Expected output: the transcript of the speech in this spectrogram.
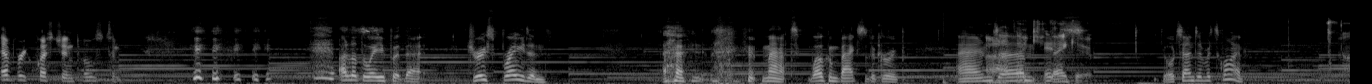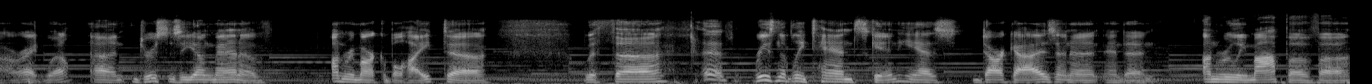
every question posed to me. I love the way you put that. Druce Braden. Matt, welcome back to the group. And Uh, um, thank you. it's Thank you. your turn to describe. All right. Well, uh, Druce is a young man of unremarkable height, uh, with uh, a reasonably tanned skin. He has dark eyes and a and an unruly mop of uh,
